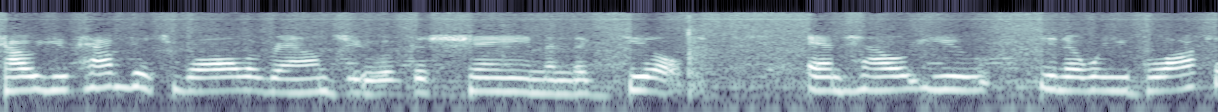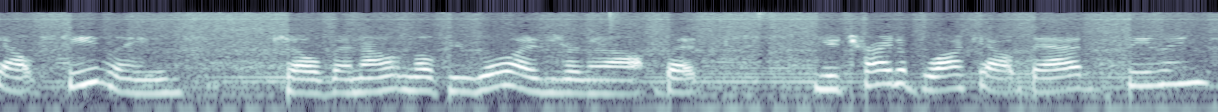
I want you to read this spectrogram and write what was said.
How you have this wall around you of the shame and the guilt, and how you, you know, when you block out feelings, Kelvin, I don't know if you realize it or not, but you try to block out bad feelings,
